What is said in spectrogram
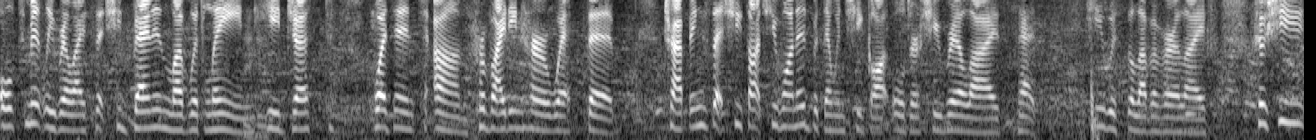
ultimately realized that she'd been in love with Lane. Mm-hmm. He just wasn't um, providing her with the trappings that she thought she wanted, but then when she got older, she realized that he was the love of her life. So she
